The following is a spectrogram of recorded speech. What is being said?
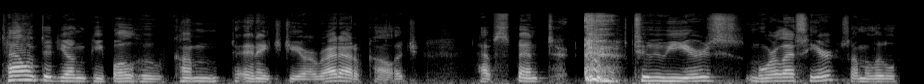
talented young people who come to NHGR right out of college, have spent two years more or less here, some a little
